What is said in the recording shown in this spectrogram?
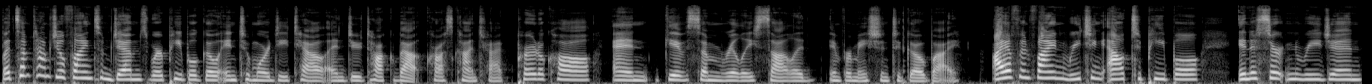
But sometimes you'll find some gems where people go into more detail and do talk about cross contact protocol and give some really solid information to go by. I often find reaching out to people in a certain region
